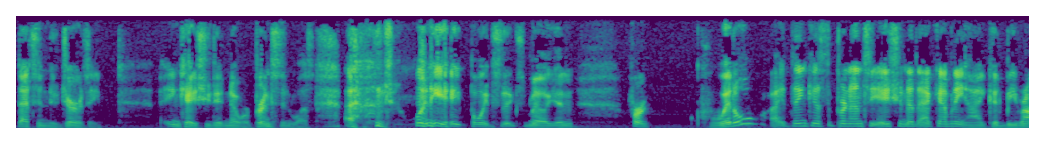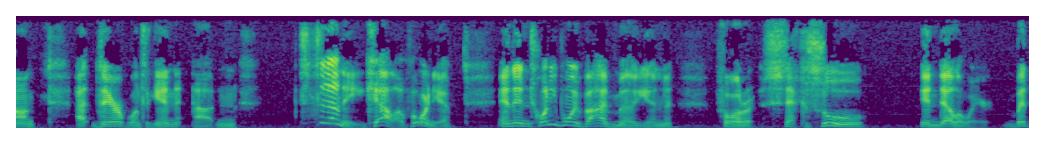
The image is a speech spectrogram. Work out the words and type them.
That's in New Jersey. In case you didn't know where Princeton was. 28.6 million for Quiddle, I think is the pronunciation of that company. I could be wrong. Uh, there, once again, out in sunny California. And then 20.5 million for Sexu in Delaware. But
